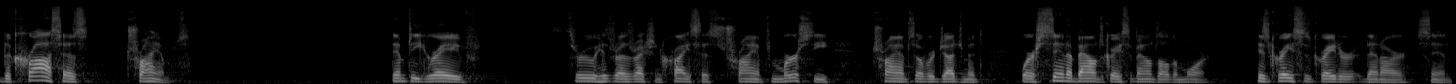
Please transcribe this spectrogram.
The cross has triumphed. The empty grave, through his resurrection, Christ has triumphed. Mercy triumphs over judgment. Where sin abounds, grace abounds all the more. His grace is greater than our sin.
